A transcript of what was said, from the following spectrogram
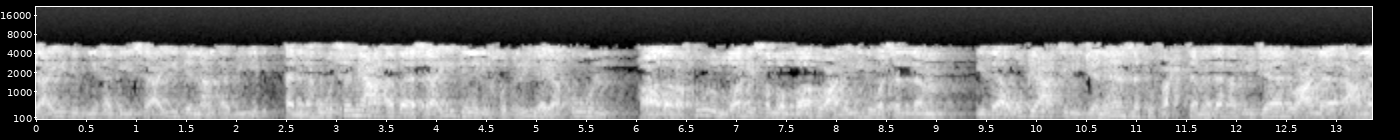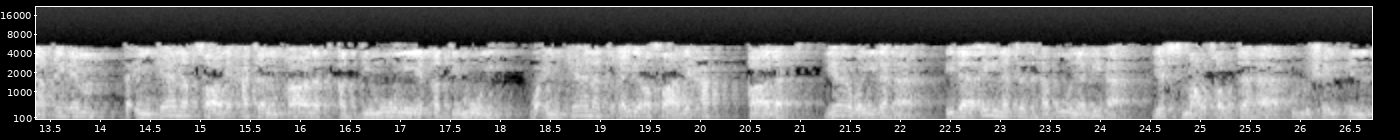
سعيد بن أبي سعيد عن أبيه أنه سمع أبا سعيد الخدري يقول قال رسول الله صلى الله عليه وسلم إذا وضعت الجنازة فاحتملها الرجال على أعناقهم فإن كانت صالحة قالت قدموني قدموني وإن كانت غير صالحة قالت يا ويلها إلى أين تذهبون بها؟ يسمع صوتها كل شيء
